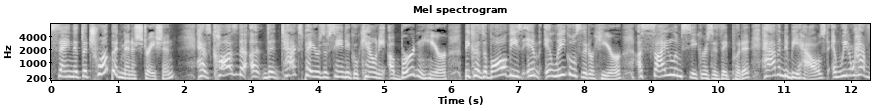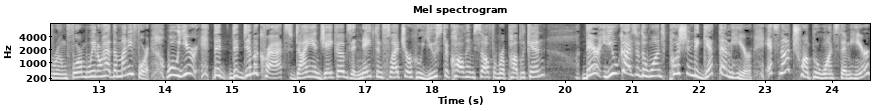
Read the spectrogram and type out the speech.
saying that the Trump administration has caused the, uh, the taxpayers of San Diego County a burden here because of all these Im- illegals that are here, asylum seekers, as they put it, having to be housed, and we don't have room for them. We don't have the money for it. Well, you're the, the Democrats, Diane Jacobs and Nathan Fletcher, who used to call himself a Republican, You guys are the ones pushing to get them here. It's not Trump who wants them here.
